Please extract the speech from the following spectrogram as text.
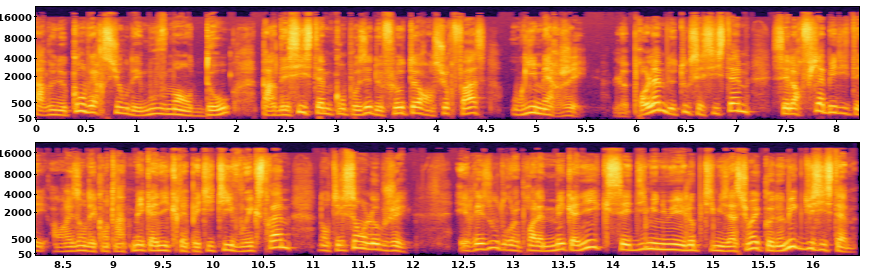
par une conversion des mouvements d'eau par des systèmes composés de flotteurs en surface ou immergés. Le problème de tous ces systèmes, c'est leur fiabilité, en raison des contraintes mécaniques répétitives ou extrêmes dont ils sont l'objet. Et résoudre le problème mécanique, c'est diminuer l'optimisation économique du système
